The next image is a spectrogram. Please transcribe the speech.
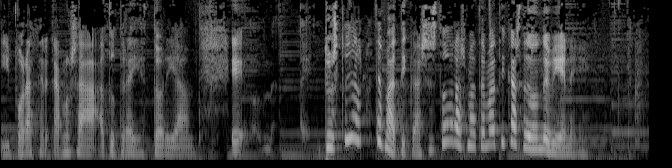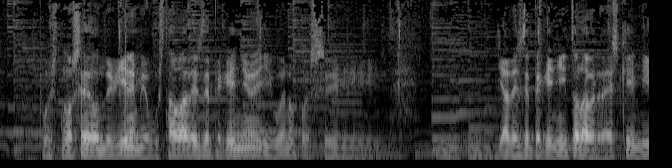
y por acercarnos a, tu trayectoria. Eh, ¿Tú estudias matemáticas? ¿Esto de las matemáticas de dónde viene? Pues no sé de dónde viene. Me gustaba desde pequeño y bueno, pues eh, ya desde pequeñito la verdad es que mi,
